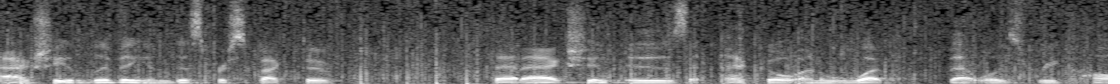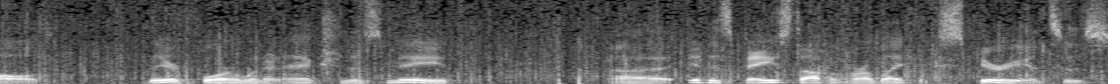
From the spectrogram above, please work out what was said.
actually living in this perspective. That action is an echo on what that was recalled. Therefore, when an action is made, uh, it is based off of our life experiences.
